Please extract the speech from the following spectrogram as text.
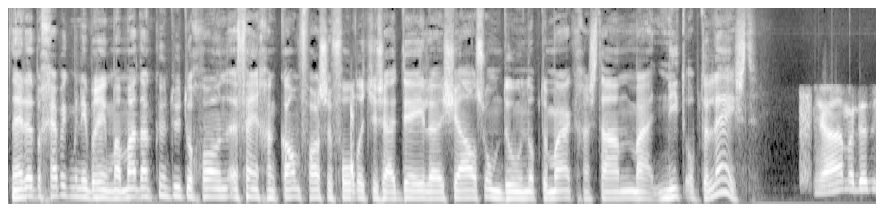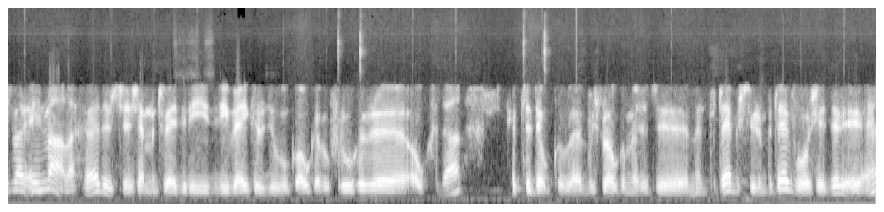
Nee, dat begrijp ik, meneer Brinkman. Maar dan kunt u toch gewoon fijn gaan canvassen, foldertjes uitdelen... sjaals omdoen, op de markt gaan staan, maar niet op de lijst. Ja, maar dat is maar eenmalig. Hè? Dus zeg maar twee, drie, drie weken, dat doe ik ook. Heb ik vroeger ook gedaan. Ik heb dit ook eh, besproken met het, eh, met het partijbestuur en partijvoorzitter. eh, hè?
